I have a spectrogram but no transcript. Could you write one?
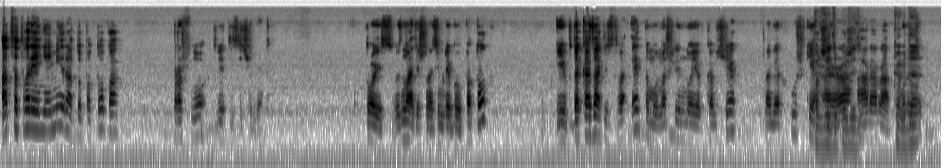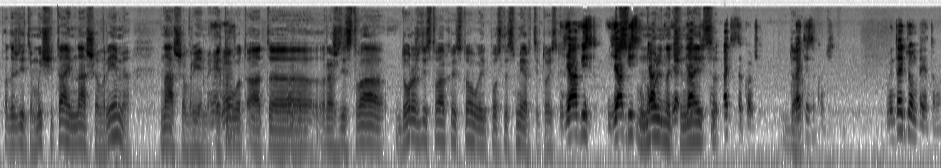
От сотворения мира до потопа прошло 2000 лет. То есть, вы знаете, что на Земле был потоп, и в доказательство этому нашли Ноев ковчег на верхушке Подождите, Ара- подождите. Арарат. Когда, Можете- подождите, мы считаем наше время, наше время, Мгм. это вот от э, Рождества до Рождества Христова и после смерти. То есть, Я, объяс... я объясню. ноль я- я- я начинается- объясню. Дайте закончить. да. Дайте закончить. Мы дойдем до этого.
